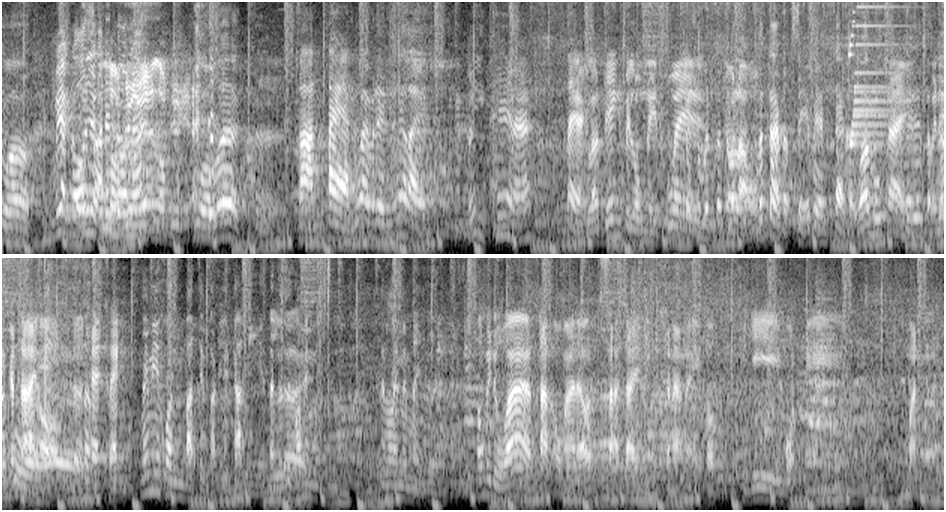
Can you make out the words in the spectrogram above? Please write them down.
ตัวแบบไม่อยากโดนอยากกระเด็นโดนนะหลบอยู่อย่างเงี้ยกลัวมาก จานแตกด้วยประเด็นไม่ใช่อะไร เฮ้ยเท่นะ แตกแล้วเด้งไปลงในถ้วยแต่คือมันมันเกาเหลา มันแตกแบบเซฟไงแตกแบบว่าไม่ใช่ ไม่ได้แบบไม่ได้น่กระจายออกเเออแค่แคร็กไม่มีคนบาดเจ็บจากเหตุการณ์นี้ แต่รู้สึกว่าเป็นเป็นอะไรใหม่ๆเลยต้องไปดูว่าตัดออกมาแล้วสะใจจริงขนาดไหนเขาขยี้บทให้มันขนาดไหน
